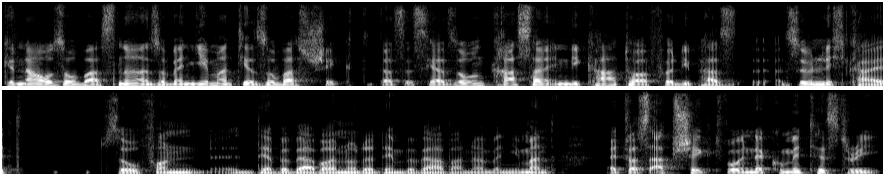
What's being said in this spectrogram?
Genau sowas, ne? Also wenn jemand dir sowas schickt, das ist ja so ein krasser Indikator für die Persönlichkeit so von äh, der Bewerberin oder dem Bewerber, ne? Wenn jemand etwas abschickt, wo in der Commit History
